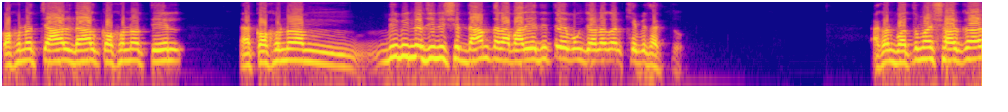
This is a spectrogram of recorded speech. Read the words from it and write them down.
কখনো চাল, ডাল, কখনো তেল কখনো বিভিন্ন জিনিসের দাম তারা বাড়িয়ে দিত এবং জনগণ খেপে থাকতো। এখন বর্তমান সরকার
